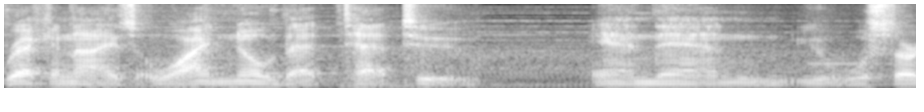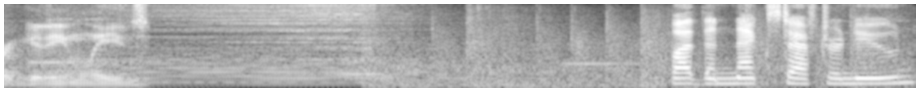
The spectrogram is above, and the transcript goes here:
recognize, oh, I know that tattoo. And then you will start getting leads. By the next afternoon,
